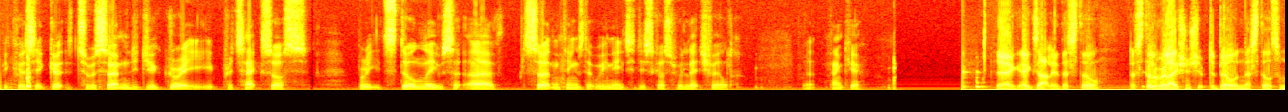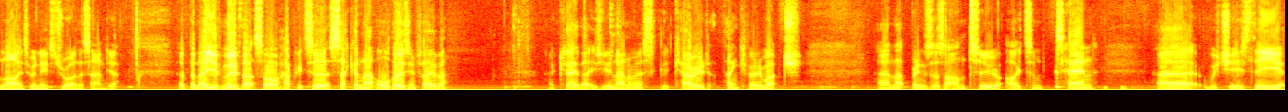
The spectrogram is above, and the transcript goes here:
because it to a certain degree it protects us, but it still leaves uh, certain things that we need to discuss with Lichfield. But thank you. Yeah, exactly. There's still there's still a relationship to build, and there's still some lines we need to draw in the sand. Yeah, uh, but no, you've moved that, so I'm happy to second that. All those in favour? Okay, that is unanimously carried. Thank you very much. And that brings us on to item 10, uh, which is the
